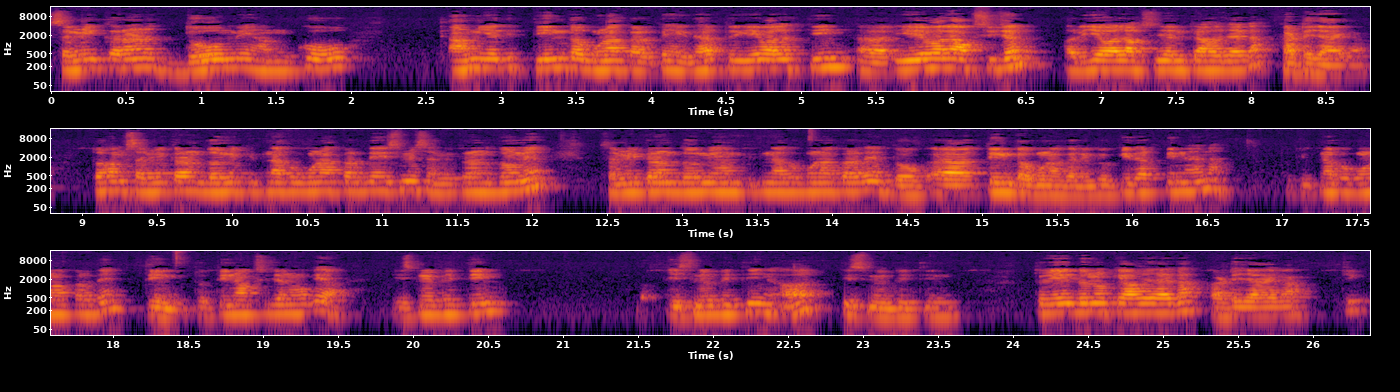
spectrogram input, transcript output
समीकरण दो में हमको, हम यदि तीन का गुणा करते हैं इधर तो ये वाला तीन ये वाला ऑक्सीजन और ये वाला ऑक्सीजन क्या हो जाएगा? कट जाएगा। तो हम समीकरण दो में कितना को गुणा कर दें इसमें? समीकरण दो में। समीकरण दो में हम कितना को गुणा कर दें? दो तीन का गुणा करें, क्योंकि इधर तीन है ना। तो कितना को गुणा कर दें? तीन। तो तीन ऑक्सीजन हो गया। इसमें भी तीन, इसमें भी तीन और इसमें भी तीन। तो ये दोनों क्या हो जाएगा? कट जाएगा। ठीक?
